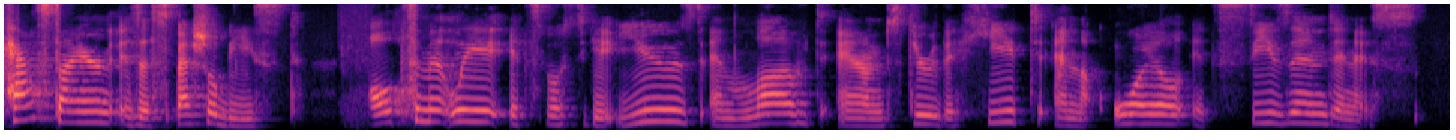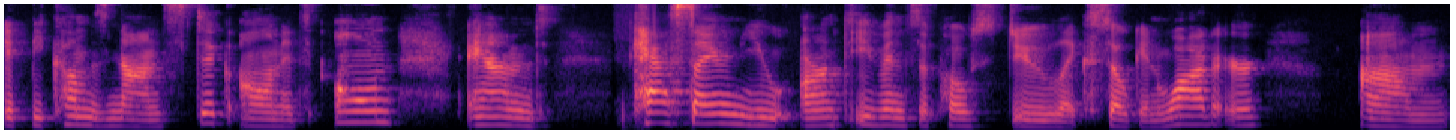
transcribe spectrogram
Cast iron is a special beast. Ultimately, it's supposed to get used and loved, and through the heat and the oil, it's seasoned and it's, it becomes non-stick on its own. And cast iron you aren't even supposed to like soak in water. Um,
